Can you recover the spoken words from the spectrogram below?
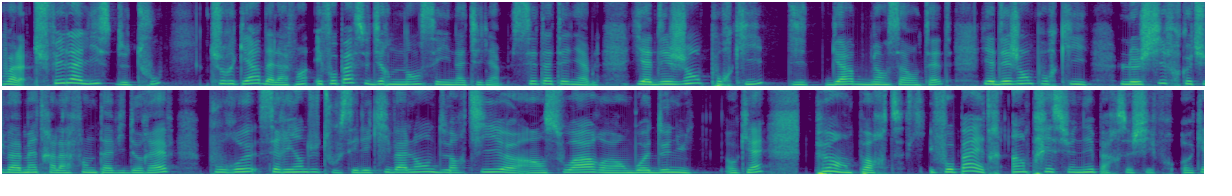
voilà, tu fais la liste de tout, tu regardes à la fin. Il faut pas se dire non, c'est inatteignable. C'est atteignable. Il y a des gens pour qui, garde ça en tête, il y a des gens pour qui le chiffre que tu vas mettre à la fin de ta vie de rêve, pour eux, c'est rien du tout. C'est l'équivalent de sortie euh, un soir en boîte de nuit ok? Peu importe, il faut pas être impressionné par ce chiffre, ok?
